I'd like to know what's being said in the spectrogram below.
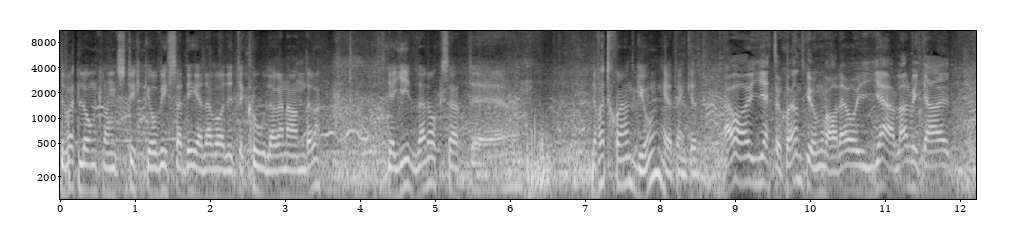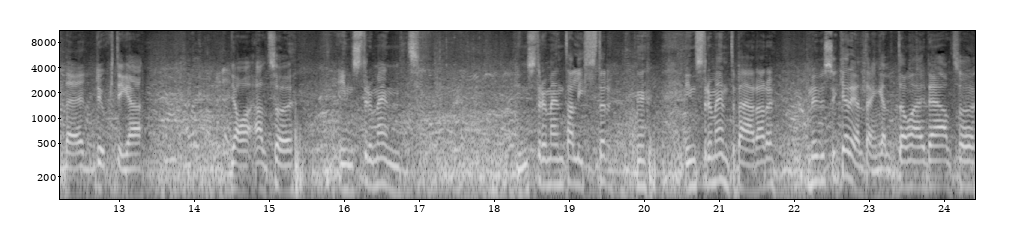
det var ett långt, långt stycke och vissa delar var lite coolare än andra. Jag gillade också att eh, det var ett skönt gung helt enkelt. Det var jätteskönt gung var det och jävlar vilka det, duktiga, ja alltså instrument, instrumentalister, instrumentbärare, musiker helt enkelt. De är- Det är alltså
